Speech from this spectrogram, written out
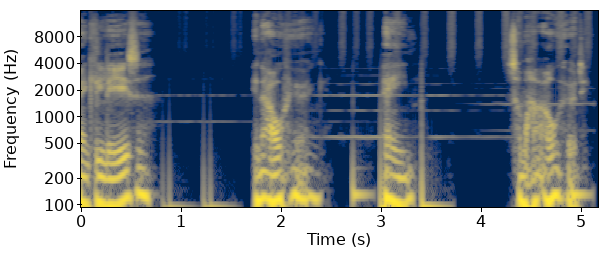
Man kan læse en afhøring af en, som har afhørt hende.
